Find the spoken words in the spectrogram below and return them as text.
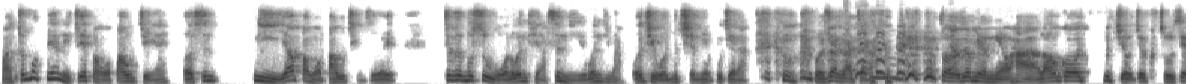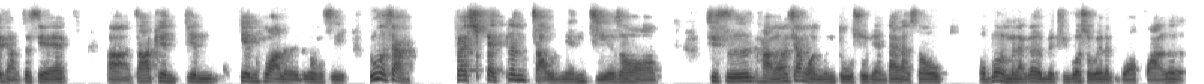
哇，怎么不要你直接帮我报警，而是你要帮我报警之类。这个不是我的问题啊，是你的问题嘛？而且我的钱没有不见了，我这样跟他讲，所以我就没有鸟他。然后过不久就出现了这些啊诈骗电电话的东西。如果想 flashback 更早年级的时候哦，其实好像像我们读书年代的时候，我不知道你们两个有没有听过所谓的刮刮乐？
